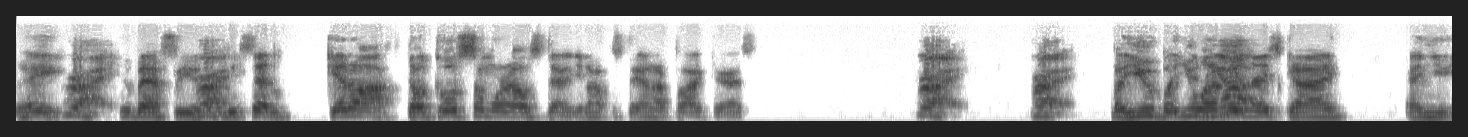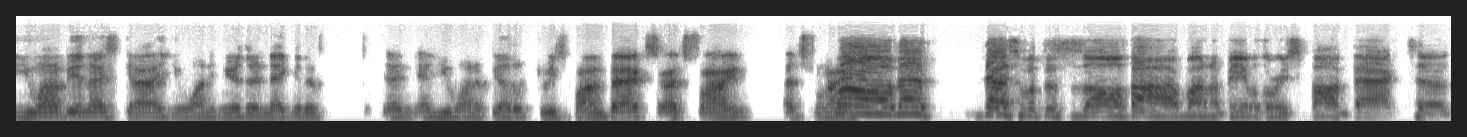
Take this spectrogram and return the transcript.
hey, Right. too bad for you. Right. We said get off. Don't go somewhere else then. You don't have to stay on our podcast. Right. Right. But you but you want to be a nice guy and you, you want to be a nice guy, you want to hear their negative and, and you want to be able to respond back. So that's fine. That's fine. Well, that that's what this is all about. I want to be able to respond back to,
